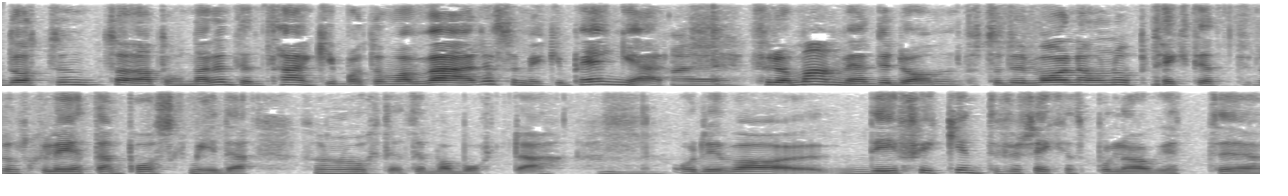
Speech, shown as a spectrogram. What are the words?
dottern sa att hon hade inte en tanke på att de var värda så mycket pengar. Nej. För de använde dem. Så det var när hon upptäckte att de skulle äta en påskmiddag som hon upptäckte att det var borta. Mm. Och det, var, det fick inte försäkringsbolaget, eh,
